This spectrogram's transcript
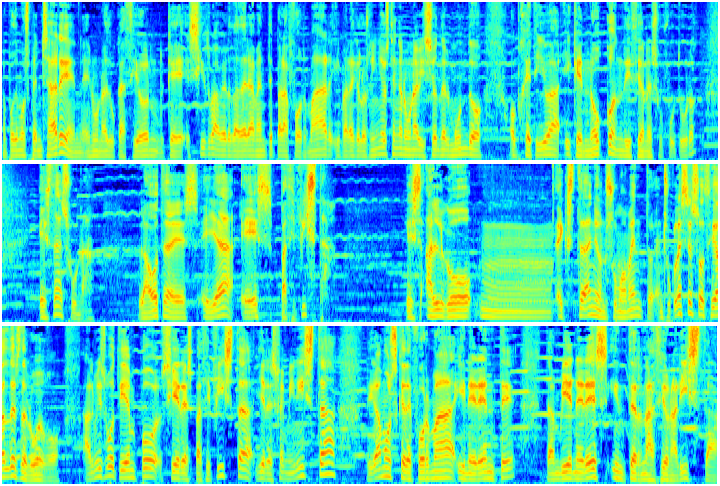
No podemos pensar en, una educación que sirva verdaderamente para formar y para que los niños tengan una visión del mundo objetiva y que no condicione su futuro. Esta es una. La otra es, ella es pacifista es algo mm, extraño en su momento, en su clase social desde luego. Al mismo tiempo, si eres pacifista y eres feminista, digamos que de forma inherente también eres internacionalista.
